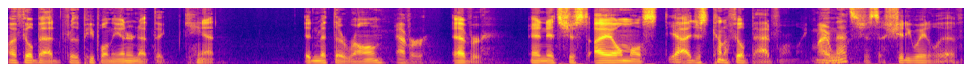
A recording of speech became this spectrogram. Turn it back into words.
I feel bad for the people on the internet that can't admit they're wrong ever. ever. And it's just, I almost, yeah, I just kind of feel bad for them. Like, My man, that's just a shitty way to live.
